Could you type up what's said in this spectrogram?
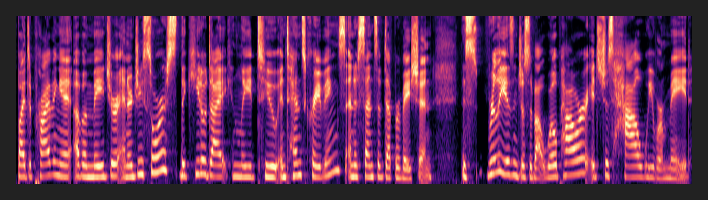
By depriving it of a major energy source, the keto diet can lead to intense cravings and a sense of deprivation. This really isn't just about willpower, it's just how we were made.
